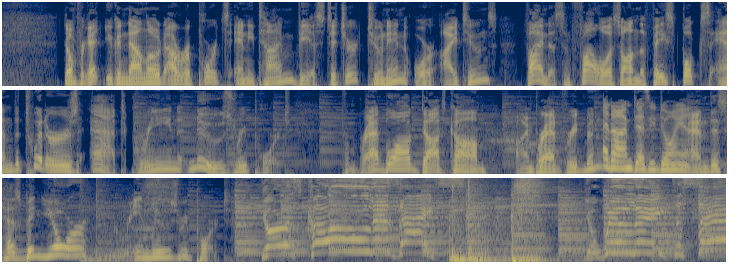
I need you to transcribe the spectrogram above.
Don't forget, you can download our reports anytime via Stitcher, TuneIn, or iTunes. Find us and follow us on the Facebooks and the Twitters at Green News Report. From bradblog.com, I'm Brad Friedman. And I'm Desi Doyen. And this has been your Green News Report. You're as cold as ice. You're willing to say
